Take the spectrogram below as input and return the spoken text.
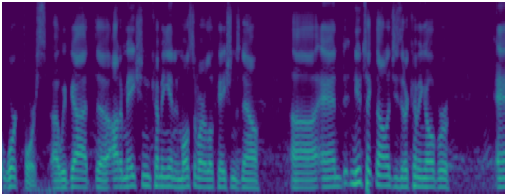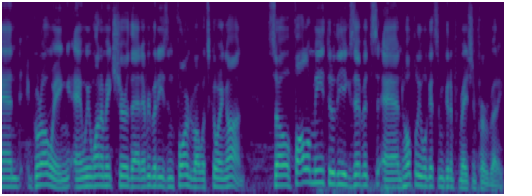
workforce. Uh, we've got uh, automation coming in in most of our locations now, uh, and new technologies that are coming over and growing, and we want to make sure that everybody's informed about what's going on. So follow me through the exhibits, and hopefully we'll get some good information for everybody.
